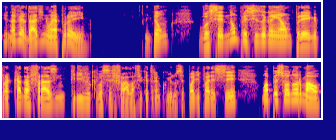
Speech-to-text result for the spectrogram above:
E na verdade não é por aí. Então, você não precisa ganhar um prêmio para cada frase incrível que você fala. Fica tranquilo. Você pode parecer uma pessoa normal.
